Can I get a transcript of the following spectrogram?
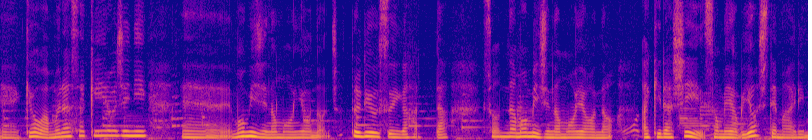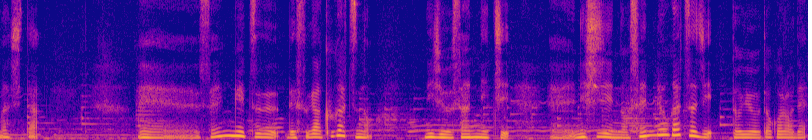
えー、今日は紫色地に、えー、もみじの文様のちょっと流水が張ったそんなもみじの模様の秋らしい染め帯をしてまいりました、えー、先月ですが9月の23日、えー、西陣の千両月寺というところで、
